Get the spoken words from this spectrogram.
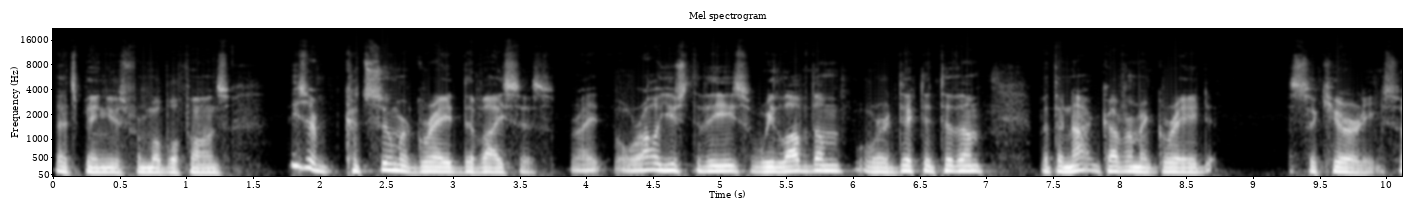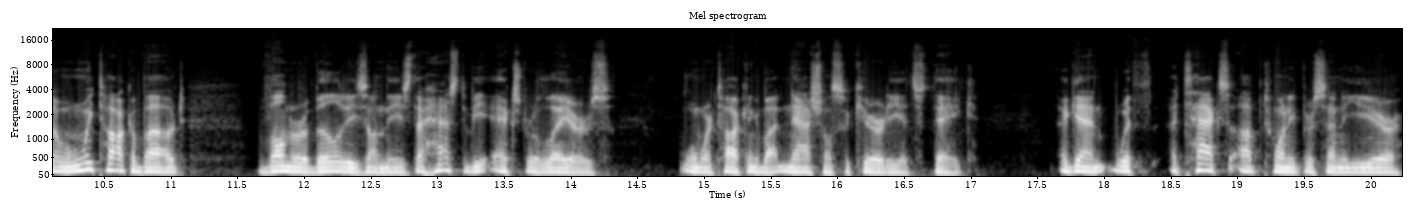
that's being used for mobile phones, these are consumer grade devices, right? We're all used to these. We love them. We're addicted to them, but they're not government grade security. So when we talk about vulnerabilities on these, there has to be extra layers when we're talking about national security at stake. Again, with attacks up 20% a year,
